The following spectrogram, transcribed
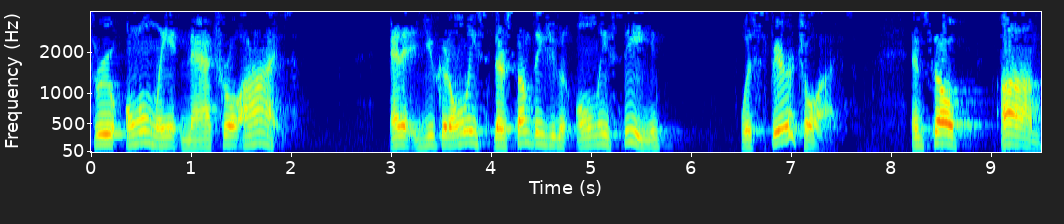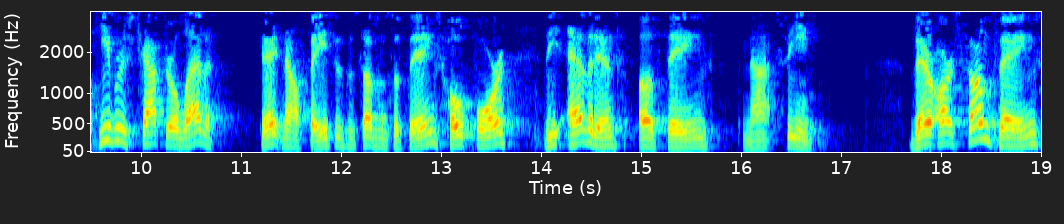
through only natural eyes. And it, you can only, there's some things you can only see with spiritual eyes. And so, um, Hebrews chapter 11. Okay, now faith is the substance of things, hope for, the evidence of things not seen. There are some things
